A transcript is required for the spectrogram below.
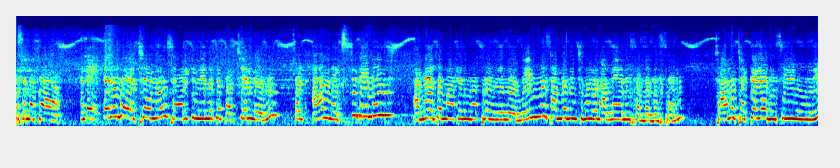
అసలు ఒక అంటే ఎక్కడ నుండి వచ్చాను. సార్కి నేనైతే పరిచయం లేదు. బట్ ఆ నెక్స్ట్ డేనే అన్నయ్యతో మాట్లాడినప్పుడు నేను నేను సంబంధించిన కూడా అన్నయ్యని సంబంధిస్తాను. చాలా చక్కగా రిసీవ్ ఉంది.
